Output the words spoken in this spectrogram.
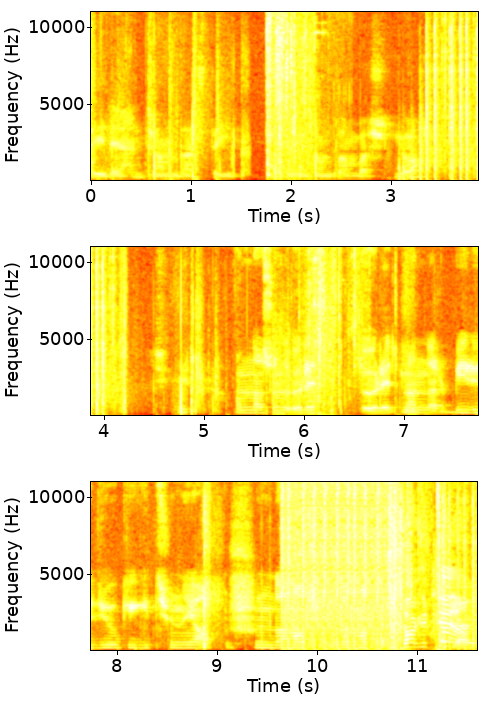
Şeyde yani can ders değil. Televizyondan başlıyor. İşte ondan sonra öğret öğretmenler biri diyor ki git şunu yap, şundan al, şundan al. Target Ya, down.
